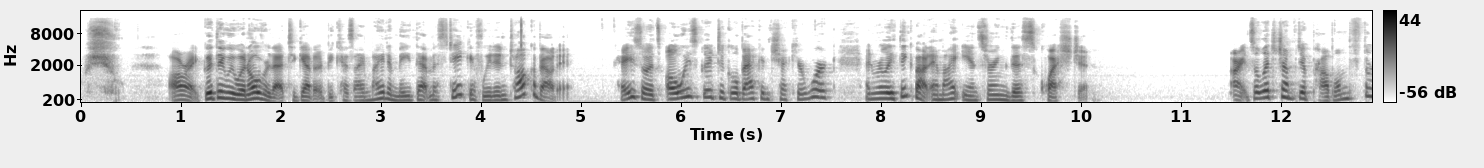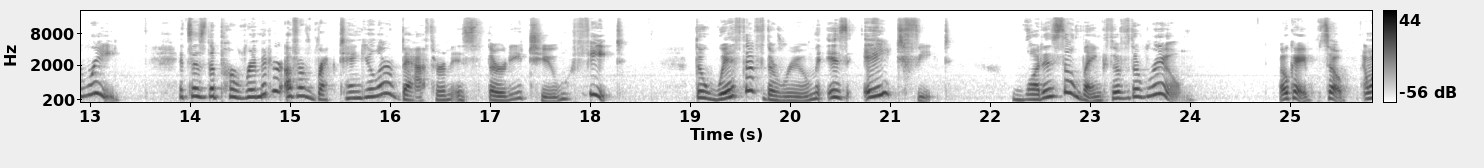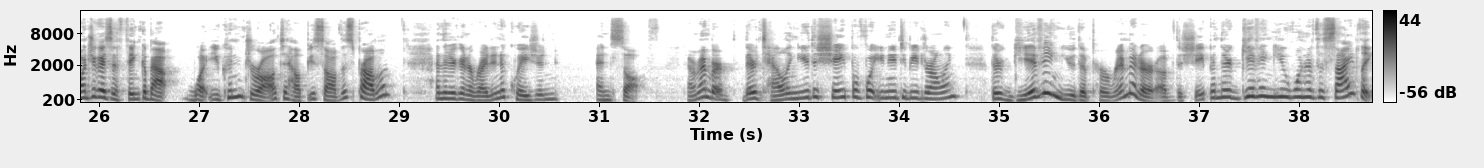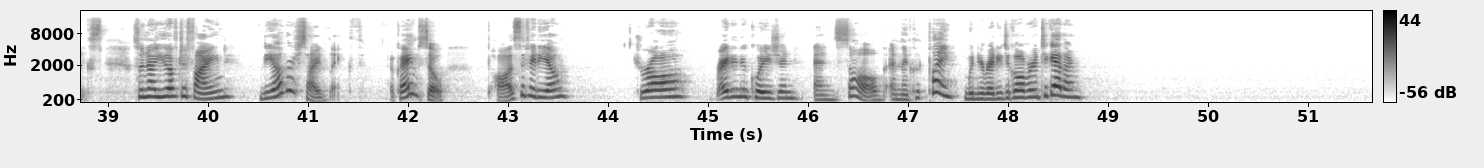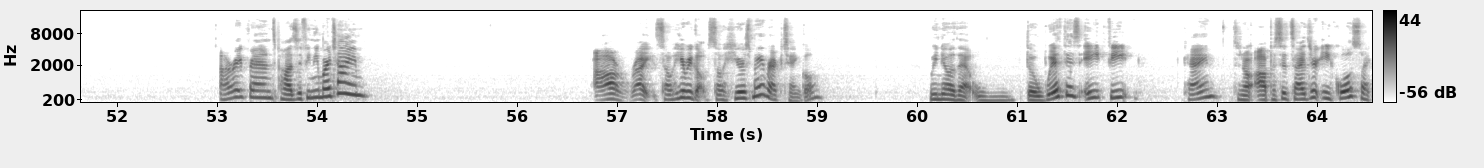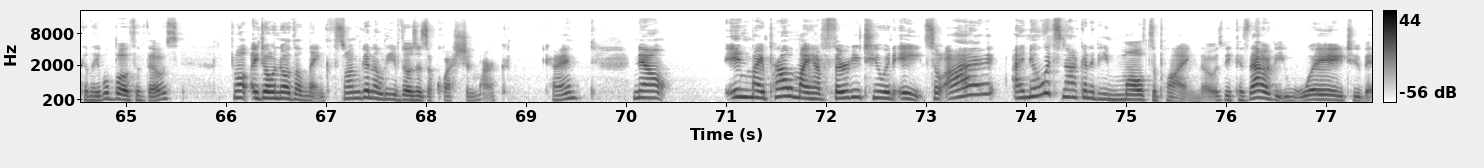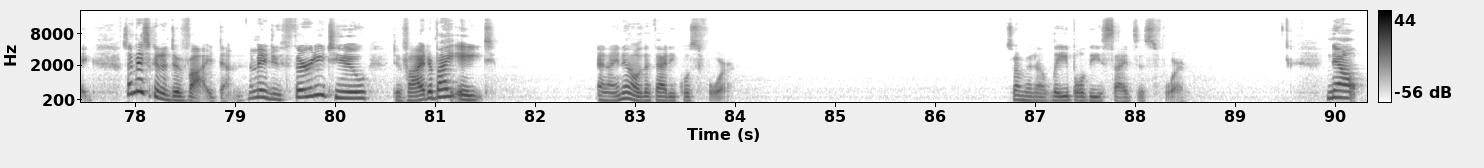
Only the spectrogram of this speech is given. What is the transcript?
All right. Good thing we went over that together because I might have made that mistake if we didn't talk about it. Okay, so it's always good to go back and check your work and really think about am I answering this question? All right, so let's jump to problem three. It says the perimeter of a rectangular bathroom is 32 feet. The width of the room is 8 feet. What is the length of the room? Okay, so I want you guys to think about what you can draw to help you solve this problem, and then you're going to write an equation and solve. Now remember, they're telling you the shape of what you need to be drawing. They're giving you the perimeter of the shape, and they're giving you one of the side lengths. So now you have to find the other side length. Okay, so pause the video, draw, write an equation, and solve, and then click play when you're ready to go over it together. All right, friends, pause if you need more time. All right, so here we go. So here's my rectangle. We know that the width is 8 feet, okay? So no opposite sides are equal, so I can label both of those. Well, I don't know the length, so I'm going to leave those as a question mark, okay? Now, in my problem, I have 32 and 8, so I, I know it's not going to be multiplying those because that would be way too big. So I'm just going to divide them. I'm going to do 32 divided by 8, and I know that that equals 4. So I'm going to label these sides as 4. Now,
